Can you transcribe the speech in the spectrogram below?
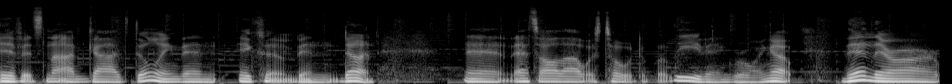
if it's not God's doing, then it couldn't have been done. And that's all I was told to believe in growing up. Then there are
